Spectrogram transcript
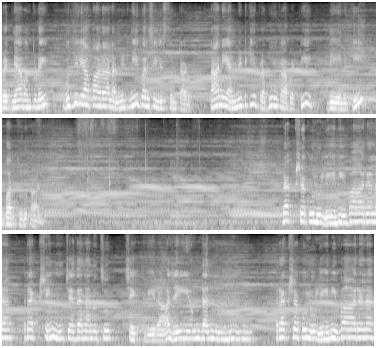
ప్రజ్ఞావంతుడై బుద్ధి వ్యాపారాలన్నిటినీ పరిశీలిస్తుంటాడు. తానే అన్నిటికీ ప్రభువు కాబట్టి దేనికి బద్ధుడు కాడు. రక్షకులు లేని వారల రక్షించెదననుచు చక్రి రాజయ్యుండన్ రక్షకులు లేని వారల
